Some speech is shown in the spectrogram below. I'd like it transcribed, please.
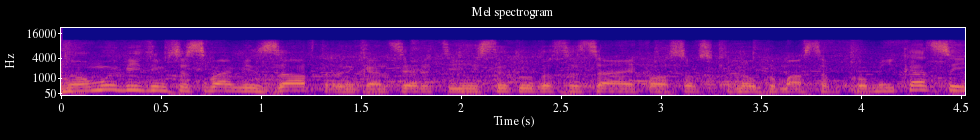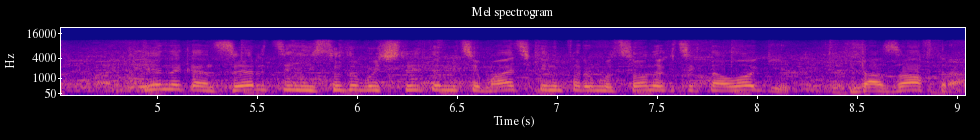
Ну а мы увидимся с вами завтра на концерте Института социальных философских наук и массовых коммуникаций и на концерте Института вычислительной математики и информационных технологий. До завтра!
